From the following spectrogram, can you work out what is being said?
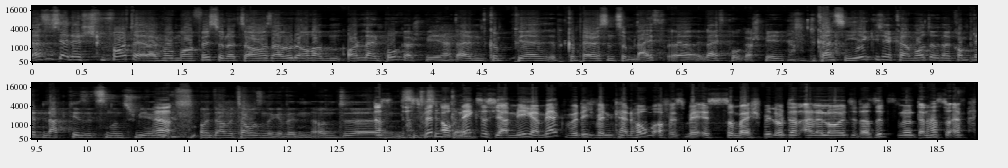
das ist ja der Vorteil am Homeoffice oder zu Hause oder auch am Online-Poker-Spielen, hat einen Comparison zum äh, Live-Poker-Spielen. du kannst in jeglicher Klamotte oder komplett nackt hier sitzen und spielen ja. und damit Tausende gewinnen. Und, äh, das, das wird auch geil. nächstes Jahr mega merkwürdig, wenn kein Homeoffice mehr ist zum Beispiel und dann alle Leute da sitzen und dann hast du einfach,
